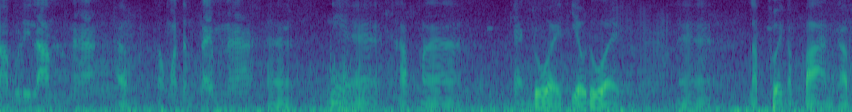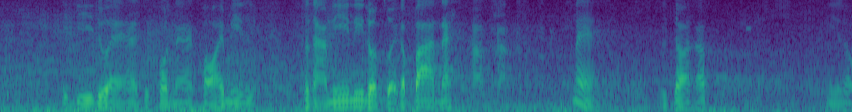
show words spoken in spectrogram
มาบุรีรัมย์นะฮะครับสองวันเต็มๆนะฮะฮะเนี่ยฮะขับมาแข่งด้วยเที่ยวด้วยนะฮะรับช่วยกลับบ้านครับยินดีด้วยฮะทุกคนนะขอให้มีสนามนี้นี่รถสวยกลับบ้านนะครับครับแม่สุดยอดครับ นี่เรา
